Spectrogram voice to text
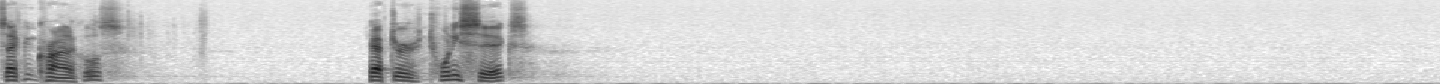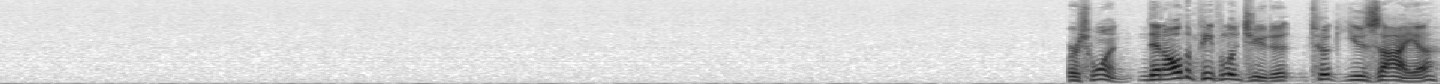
Second Chronicles chapter 26. Verse 1 Then all the people of Judah took Uzziah,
